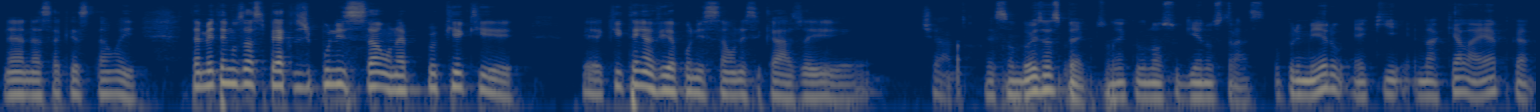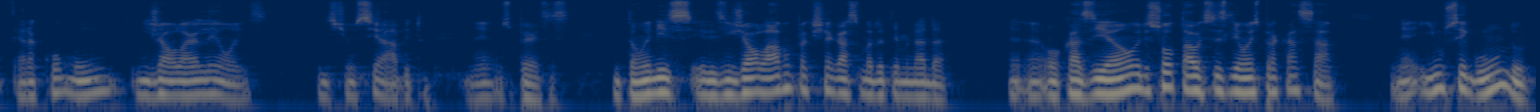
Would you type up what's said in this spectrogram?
né, nessa questão aí. Também tem os aspectos de punição, né? Por que que, é, que tem a ver a punição nesse caso aí, Tiago? É, são dois aspectos né, que o nosso guia nos traz. O primeiro é que naquela época era comum enjaular leões. Eles tinham esse hábito, né, os persas. Então eles, eles enjaulavam para que chegasse uma determinada uh, ocasião, eles soltavam esses leões para caçar. Né? E um segundo,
